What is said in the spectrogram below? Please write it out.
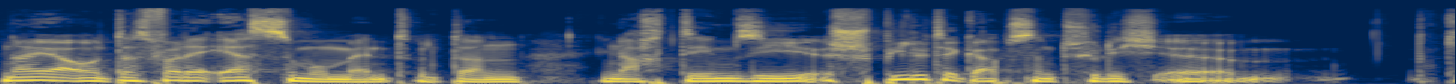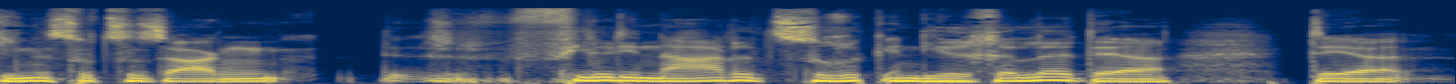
Naja, und das war der erste Moment. Und dann, nachdem sie spielte, gab es natürlich, äh, ging es sozusagen, fiel die Nadel zurück in die Rille der, der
